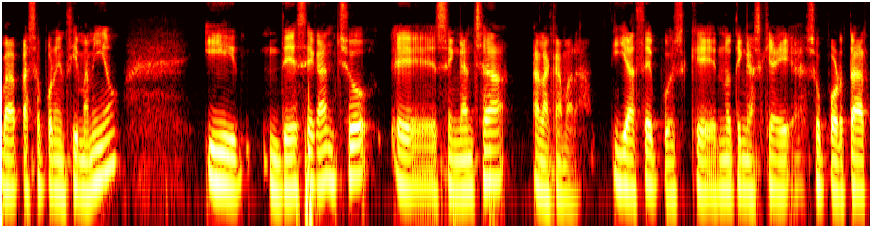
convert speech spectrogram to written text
va pasa por encima mío y de ese gancho eh, se engancha a la cámara y hace pues que no tengas que soportar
